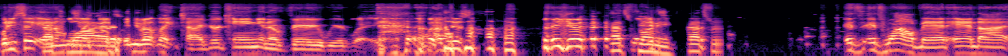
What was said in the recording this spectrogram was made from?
What do you say? That's Animals like that? wild. Think about like Tiger King in a very weird way. I'm just That's funny. That's it's it's wild, man. And uh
